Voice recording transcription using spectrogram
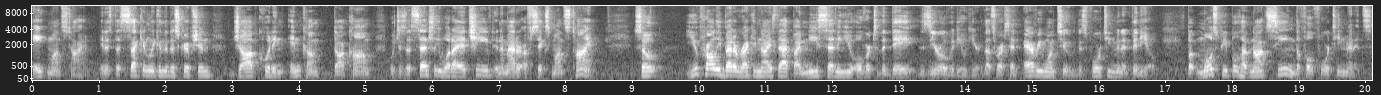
eight months time. It is the second link in the description, jobquittingincome.com, which is essentially what I achieved in a matter of six months time. So you probably better recognize that by me sending you over to the day zero video here. That's where I send everyone to, this 14 minute video. But most people have not seen the full 14 minutes.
